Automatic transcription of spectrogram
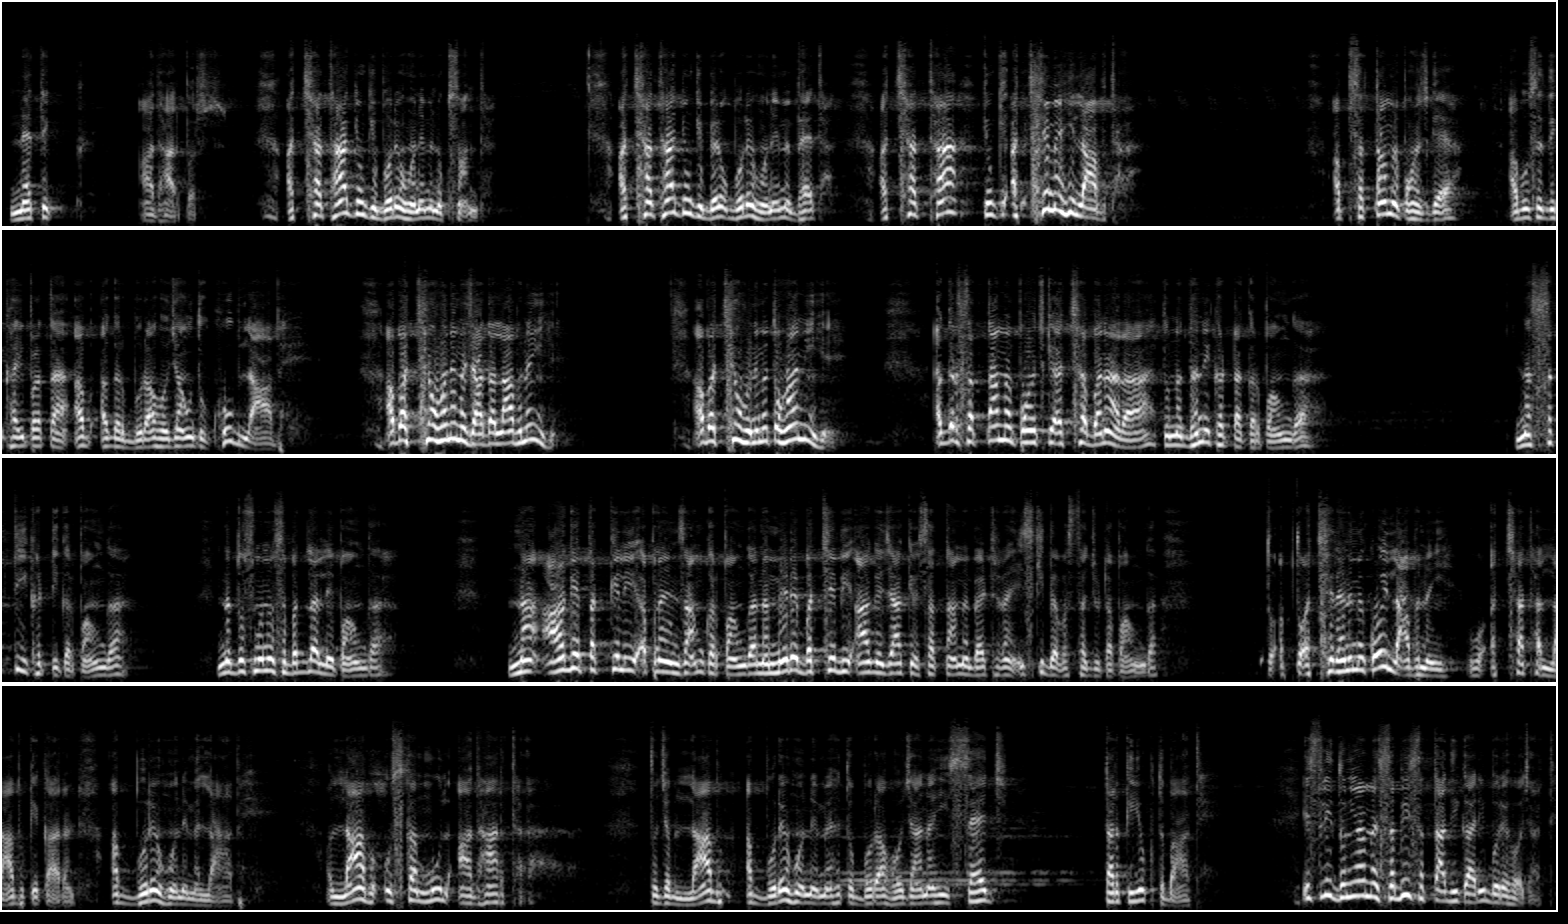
नैतिक आधार पर। अच्छा था क्योंकि बुरे होने में नुकसान था। अच्छा था क्योंकि बुरे होने में भय था। अच्छा था क्योंकि अच्छे में ही लाभ था। अब सत्ता में पहुँच गया। अब उसे दिखाई पड़ता है। अब अगर बुरा हो जाऊँ तो खूब लाभ है। अब अच्छे होने में ज़्यादा लाभ नहीं है। अब अच्छे होने में तो हानि है। अगर सत्ता में पहुँच के अच्छा बना रहा तो न धन इकट्ठा कर पाऊँगा। न शक्ति इकट्ठी कर पाऊँगा, न दुश्मनों से बदला ले पाऊँगा, ना आगे तक के लिए अपना इंतज़ाम कर पाऊँगा, ना मेरे बच्चे भी आगे जाके सत्ता में बैठे रहे हैं इसकी व्यवस्था जुटा पाऊँगा। तो अब तो अच्छे रहने में कोई लाभ नहीं वो अच्छा था लाभ के कारण। अब बुरे होने में लाभ है। और लाभ उसका मूल आधार था। तो जब लाभ अब बुरे होने में है तो बुरा हो जाना ही सहज, तर्कयुक्त बात है। इसलिए दुनिया में सभी सत्ताधिकारी बुरे हो जाते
